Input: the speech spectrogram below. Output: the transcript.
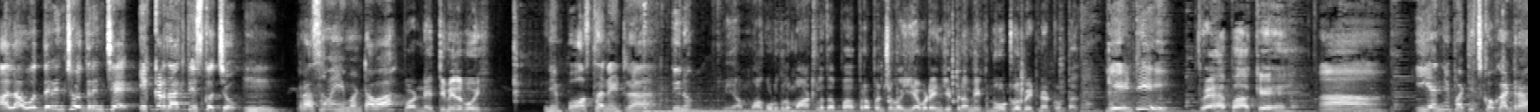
అలా ఉద్ధరించి ఉద్ధరించే ఇక్కడ దాకా తీసుకొచ్చావు. రసం ఏమంటావా? వాడి నెత్తి మీద పోయి. నేను పోస్తానేంట్రా? తిను. మీ అమ్మ కొడుకుల మాటలు తప్ప ప్రపంచంలో ఎవడేం చెప్పినా మీకు నోట్లో పెట్టినట్టు ఉంటది ఏంటి? వేపాకే ఆ ఇవన్నీ పట్టించుకోకండ్రా.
